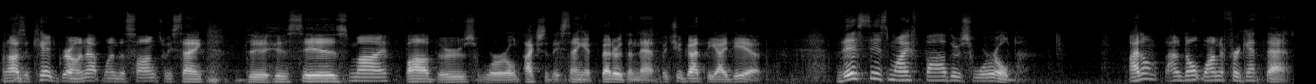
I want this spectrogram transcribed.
When I was a kid growing up, one of the songs we sang, This is my Father's world. Actually, they sang it better than that, but you got the idea. This is my Father's world. I don't, I don't want to forget that.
